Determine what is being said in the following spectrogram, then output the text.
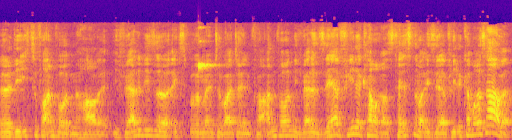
äh, die ich zu verantworten habe. Ich werde diese Experimente weiterhin verantworten. Ich werde sehr viele Kameras testen, weil ich sehr viele Kameras habe.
